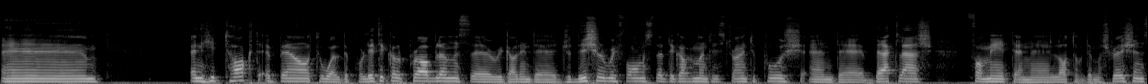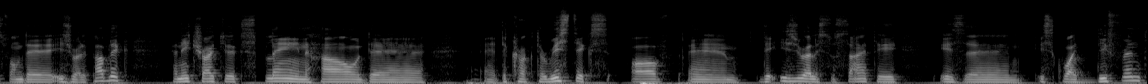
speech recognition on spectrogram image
Um, and he talked about well the political problems uh, regarding the judicial reforms that the government is trying to push and the backlash from it and a lot of demonstrations from the Israeli public and he tried to explain how the uh, the characteristics of um, the Israeli society is um, is quite different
